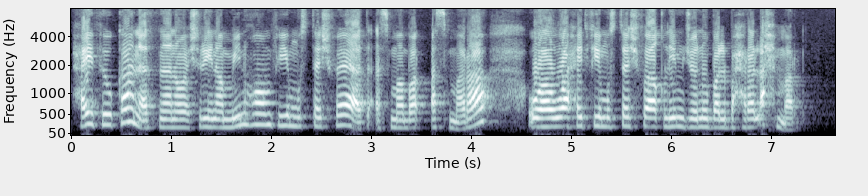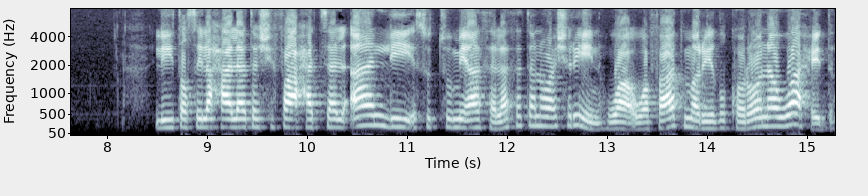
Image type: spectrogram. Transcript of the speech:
حيث كان 22 منهم في مستشفيات أسمرة وواحد في مستشفى إقليم جنوب البحر الأحمر. لتصل حالات الشفاء حتى الآن ل 623 ووفاة مريض كورونا واحد.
